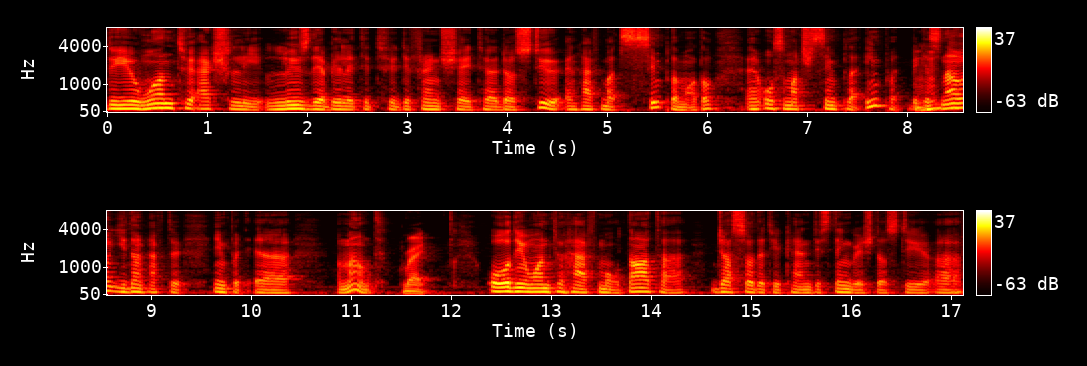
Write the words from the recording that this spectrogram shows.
do you want to actually lose the ability to differentiate uh, those two and have much simpler model and also much simpler input? Because Mm-hmm. now you don't have to input uh, amount, right. or do you want to have more data just so that you can distinguish those two? Uh,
